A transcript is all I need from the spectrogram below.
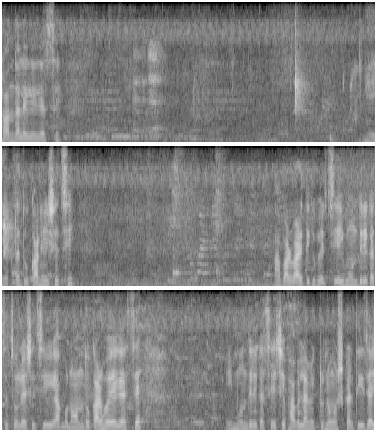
সন্ধ্যা লেগে গেছে। এই একটা দোকানে এসেছি। আবার বাড়ি থেকে ফিরছি। এই মন্দিরের কাছে চলে এসেছি, এখন অন্ধকার হয়ে গেছে। এই মন্দিরের কাছে এসে ভাবলাম একটু নমস্কার দিয়ে যাই,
